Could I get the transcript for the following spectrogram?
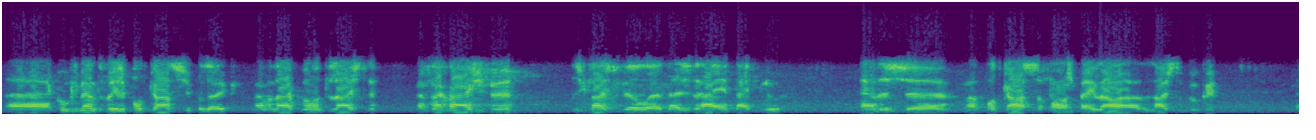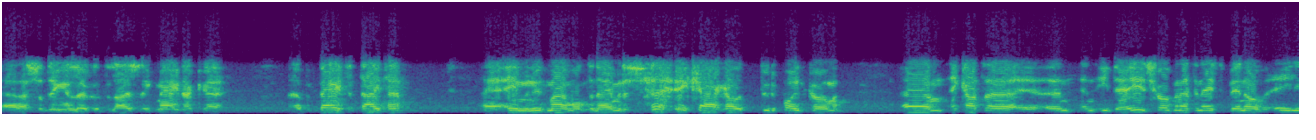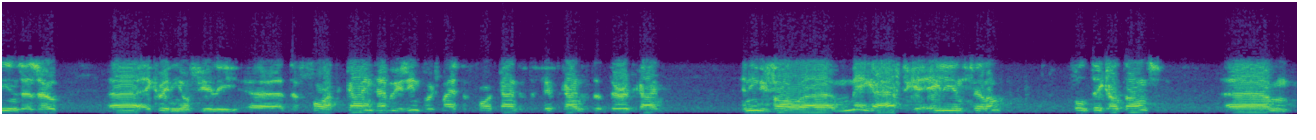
Uh, complimenten voor jullie podcast, superleuk. Ik ben vandaag begonnen te luisteren. Ik ben vrachtwagenchauffeur, dus ik luister veel uh, tijdens het rijden, tijd genoeg. Dus podcasts of luisterboeken, dat soort dingen leuk om te luisteren. Ik merk dat ik beperkte tijd heb één minuut maar om op te nemen. Dus ik ga gauw to the point komen. Um, ik had uh, een, een, idee. Het schoot me net ineens te binnen over aliens en zo. Uh, ik weet niet of jullie de fourth kind hebben gezien. Volgens mij is de fourth kind of de fifth kind of de third kind. In ieder geval een mega heftige alien film. Vond ik althans. Um,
